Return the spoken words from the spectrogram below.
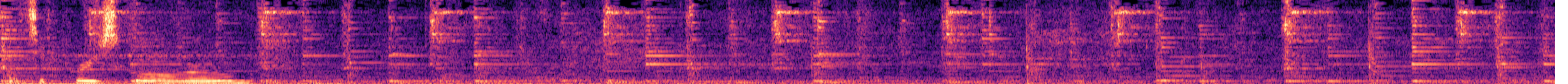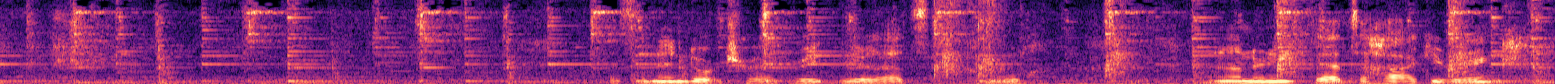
that's a preschool room. That's an indoor track right there. That's cool. And underneath that's a hockey rink.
